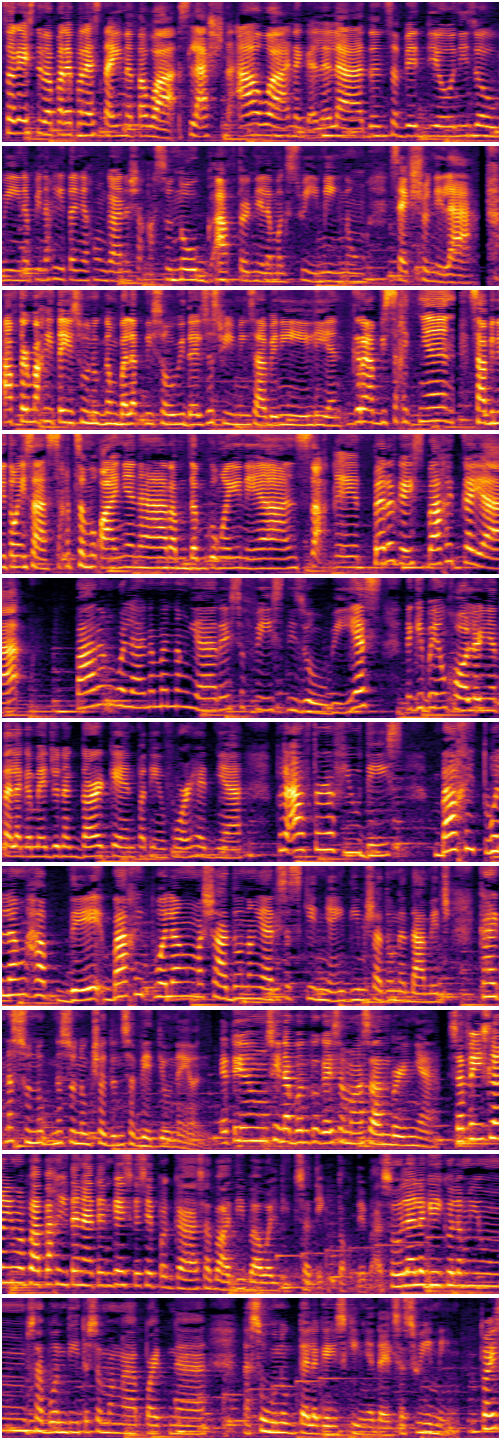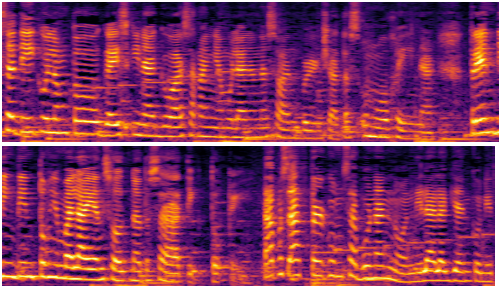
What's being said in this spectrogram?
So guys, di ba pare-pares tayong natawa slash naawa, nag-alala doon sa video ni Zoe na pinakita niya kung gaano siya kasunog after nila mag-swimming nung section nila. After makita yung sunog ng balat ni Zoe dahil sa swimming, sabi ni Lian, grabe sakit niyan. Sabi nitong isa, sakit sa mukha niya, naramdam ko ngayon eh, ah, ang sakit. Pero guys, bakit kaya parang wala naman nangyari sa face ni Zoe. Yes, nagiba yung color niya talaga, medyo nag-darken, pati yung forehead niya. Pero after a few days, bakit walang hapde? Bakit walang masyadong nangyari sa skin niya? Hindi masyadong na-damage kahit nasunog na sunog siya dun sa video na yun. Ito yung sinabon ko guys sa mga sunburn niya. Sa face lang yung mapapakita natin guys kasi pagka sa body, bawal dito sa TikTok, ba So lalagay ko lang yung sabon dito sa mga part na nasunog talaga yung skin niya dahil sa swimming. Twice a day ko lang to guys ginagawa sa kanya mula nung na-sunburn siya, tapos umokay na. Trending din tong Himalayan salt na to sa TikTok eh. Tapos after kong sabunan nun, nilalagyan ko nito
